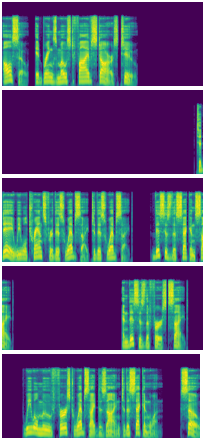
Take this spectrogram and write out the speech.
Also, it brings most 5 stars too. Today we will transfer this website to this website. This is the second site. And this is the first site. We will move first website design to the second one. So,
